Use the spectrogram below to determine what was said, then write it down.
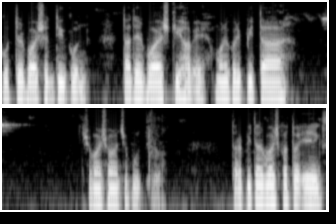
পুত্রের বয়সের দ্বিগুণ তাদের বয়স কি হবে? মনে করি পিতা, সমান সমান হচ্ছে পুত্র। তাহলে পিতার বয়স কত? এক্স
